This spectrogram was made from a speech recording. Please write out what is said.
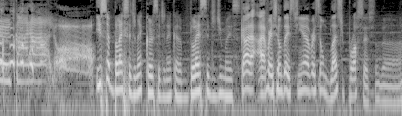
caralho! Isso é blessed, né? Cursed, né, cara? Blessed demais. Cara, a versão da Steam é a versão Blast Process. Da...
